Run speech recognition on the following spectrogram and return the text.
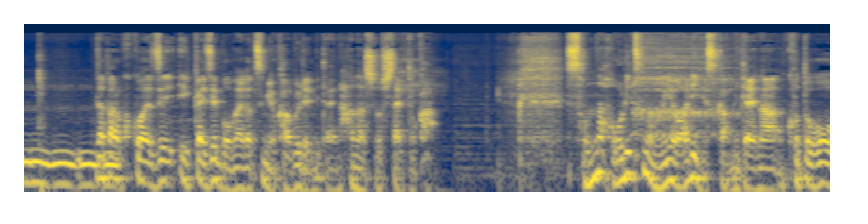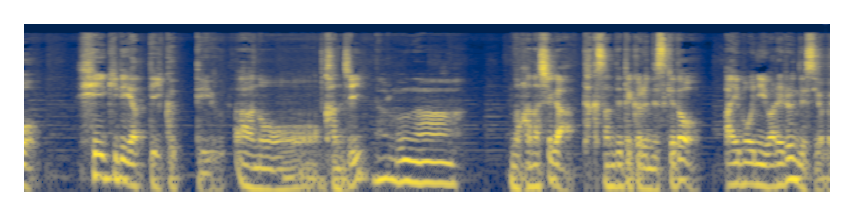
うんうんうんだからここはぜ一回全部お前が罪をかぶれみたいな話をしたりとか。そんな法律の運用ありですか？みたいなことを平気でやっていくっていう、あのー感じ？なるほどな。の話がたくさん出てくるんですけど相棒に言われるんですよ。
